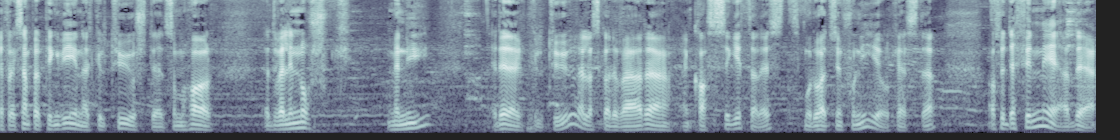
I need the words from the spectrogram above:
er f.eks. Pingvin et kultursted som har et veldig norsk meny? Er det kultur, eller skal det være en kassegitarist? Må du ha et symfoniorkester? Altså Definer det.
